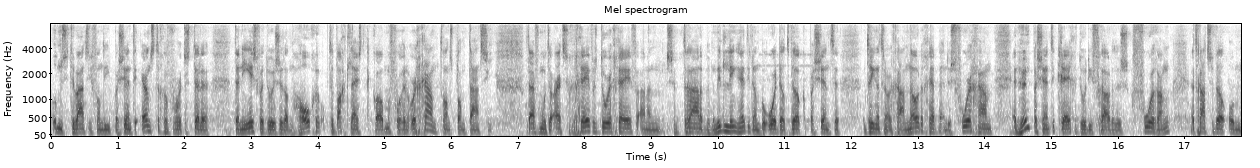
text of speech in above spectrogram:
om de situatie van die patiënten ernstiger voor te stellen dan die is... waardoor ze dan hoger op de wachtlijst komen voor een orgaantransplantatie. Daarvoor moeten artsen gegevens doorgeven aan een centrale bemiddeling... Die dan beoordeelt welke patiënten dringend een orgaan nodig hebben... en dus voorgaan. En hun patiënten kregen door die fraude dus voorrang. Het gaat zowel om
